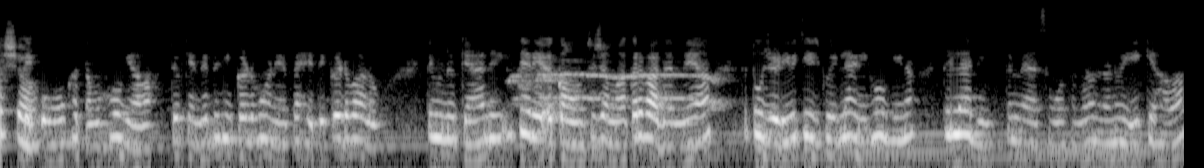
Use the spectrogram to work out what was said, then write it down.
ਅੱਛਾ। ਤੇ ਉਹ ਖਤਮ ਹੋ ਗਿਆ ਵਾ। ਤੇ ਉਹ ਕਹਿੰਦੇ ਤੁਸੀਂ ਕਢਵਾਉਣੇ ਆ ਪੈਸੇ ਤੇ ਕਢਵਾ ਲਓ। ਤੇ ਮੈਨੂੰ ਕਹਿੰਦੇ ਕਿ ਤੇਰੇ ਅਕਾਊਂਟ 'ਚ ਜਮ੍ਹਾਂ ਕਰਵਾ ਦਿੰਦੇ ਆ ਤੇ ਤੂੰ ਜਿਹੜੀ ਵੀ ਚੀਜ਼ ਕੋਈ ਲੈਣੀ ਹੋਗੀ ਨਾ ਤੇ ਲੈ ਜੀ। ਤੇ ਮੈਂ ਸਗੋਂ ਸਮਝ ਉਹਨਾਂ ਨੂੰ ਇਹ ਕਿਹਾ ਵਾ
